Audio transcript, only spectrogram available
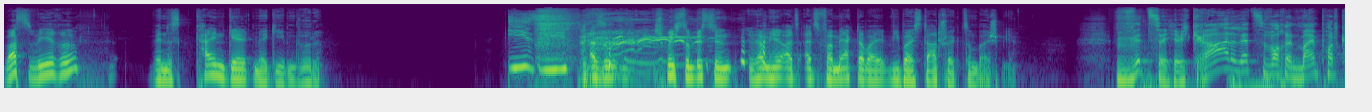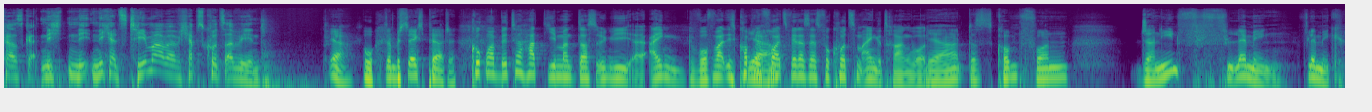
Was wäre, wenn es kein Geld mehr geben würde? Easy. Also, sprich so ein bisschen, wir haben hier als, als Vermerk dabei, wie bei Star Trek zum Beispiel. Witzig. Habe ich gerade letzte Woche in meinem Podcast, nicht, nicht, nicht als Thema, aber ich habe es kurz erwähnt. Ja, Oh. dann bist du Experte. Guck mal bitte, hat jemand das irgendwie äh, eingeworfen? Weil es kommt Ja. mir vor, als wäre das erst vor kurzem eingetragen worden. Ja, das kommt von Janine Fleming. Flemmig.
